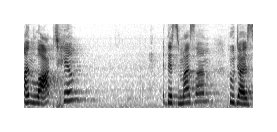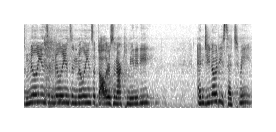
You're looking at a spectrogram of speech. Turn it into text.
unlocked him. This Muslim who does millions and millions and millions of dollars in our community. And do you know what he said to me?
